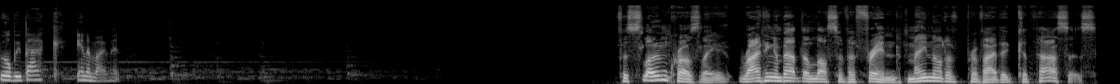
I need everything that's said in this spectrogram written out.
We'll be back in a moment. For Sloane Crosley, writing about the loss of a friend may not have provided catharsis,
